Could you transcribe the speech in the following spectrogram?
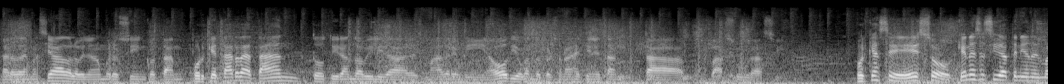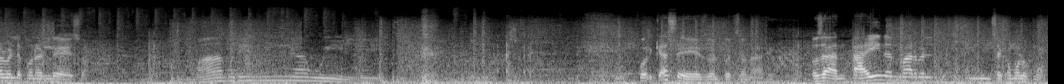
Tarda demasiado. La habilidad número 5 tan... ¿Por qué tarda tanto tirando habilidades? Madre mía. Odio cuando el personaje tiene tanta basura así. ¿Por qué hace eso? ¿Qué necesidad tenía en el Marvel de ponerle eso? Madre mía, Willy. ¿Por qué hace eso el personaje? O sea, ahí en el Marvel se como los mocos.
